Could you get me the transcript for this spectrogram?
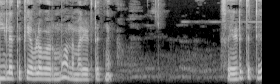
நீளத்துக்கு எவ்வளோ வரணுமோ அந்த மாதிரி எடுத்துக்கங்க. ஸோ எடுத்துகிட்டு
